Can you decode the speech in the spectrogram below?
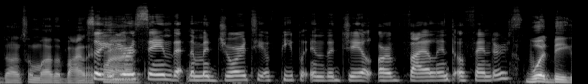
done some other violent So crime. you're saying that the majority of people in the jail are violent offenders? would be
